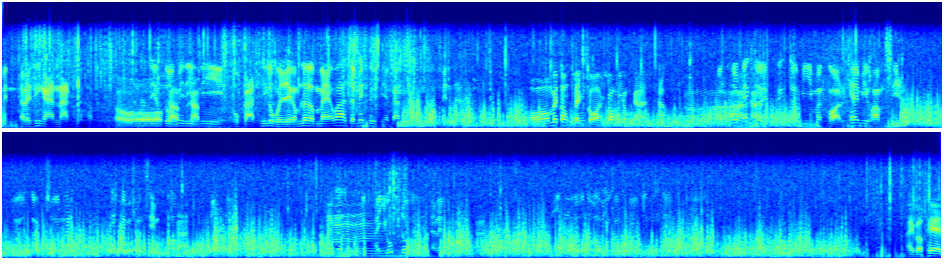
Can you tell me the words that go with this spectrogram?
เป็นอะไรที่งานหนักนะครับถ้าเตรียมตัวไม่ดีนี่โอกาสที่โรคหัวใจกำเริบแม้ว่าจะไม่เคยมีอาการเป็น อ๋อไม่ต้องเป็นก่อนก็มีโอกาสครับอ๋อบางคนไม่เคยไม่เคยมีมาก่อนแค่มีความเสี่ยงหรือแบบส่วนมากไม่เคยมีความเสี่ยงเพราะนี่คืออืมอายุด้วยอะไรแบบนี้นี่คือรู้ตัวว่ามีความเสี่ยงที่ต้องเสี่ยงไอ้ประเภท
